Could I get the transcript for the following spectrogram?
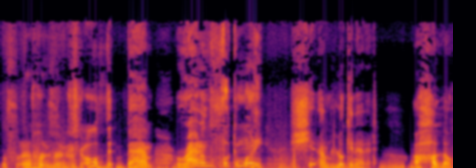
Oh, bam! Right on the fucking money. Shit, I'm looking at it. Uh, hello.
